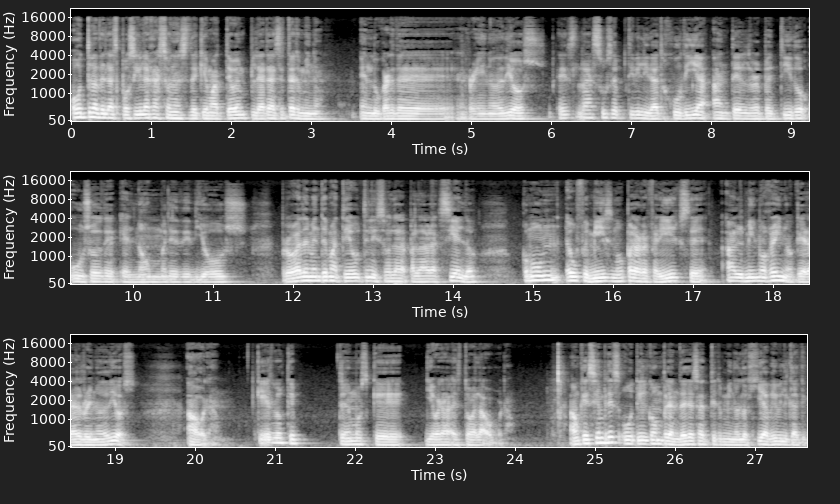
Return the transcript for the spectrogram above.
Otra de las posibles razones de que Mateo empleara ese término en lugar de reino de Dios es la susceptibilidad judía ante el repetido uso del el nombre de Dios. Probablemente Mateo utilizó la palabra cielo como un eufemismo para referirse al mismo reino que era el reino de Dios. Ahora, ¿qué es lo que tenemos que llevar esto a la obra? Aunque siempre es útil comprender esa terminología bíblica que,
